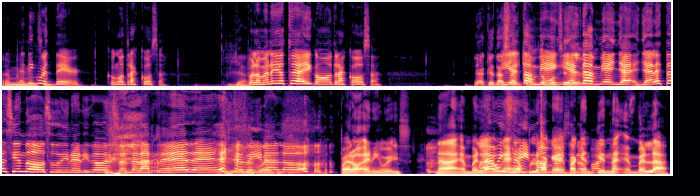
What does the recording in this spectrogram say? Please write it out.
$3,000 I think we're there. Con otras cosas. Ya. Por lo menos yo estoy ahí con otras cosas. Yeah, y él también, y él también. Ya, ya él está haciendo su dinerito mensual de las redes. Míralo. Pero, anyways, nada, en verdad, un ejemplo para que, para que entiendan, en verdad,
